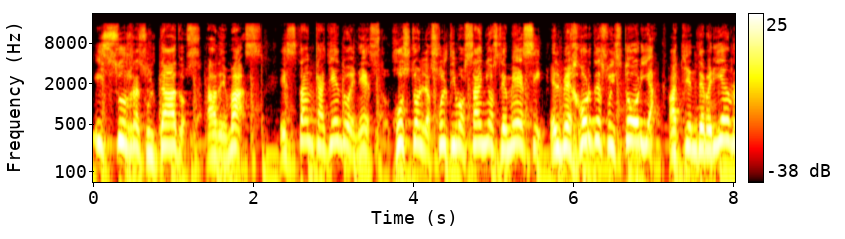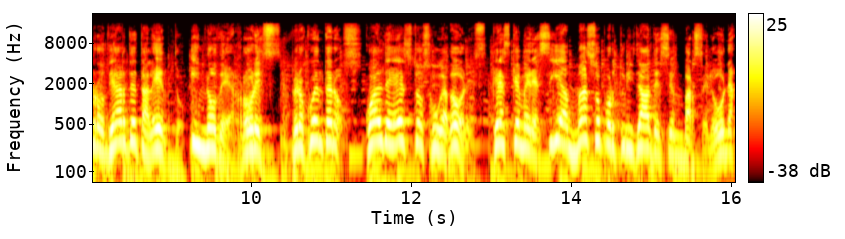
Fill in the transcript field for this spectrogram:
y sus resultados. Además, están cayendo en esto, justo en los últimos años de Messi, el mejor de su historia, a quien deberían rodear de talento y no de errores. Pero cuéntanos, ¿cuál de estos jugadores crees que merecía más oportunidades en Barcelona?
